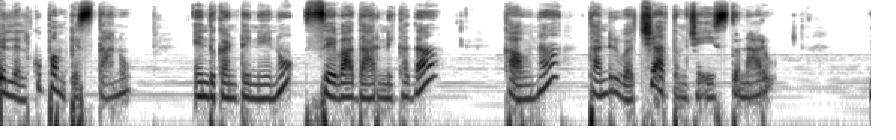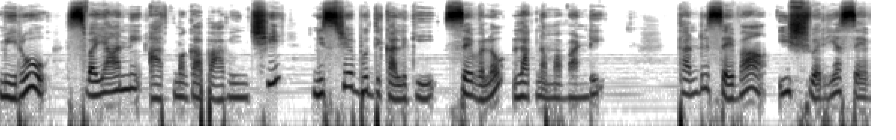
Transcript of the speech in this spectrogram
పిల్లలకు పంపిస్తాను. ఎందుకంటే నేను సేవాదారిని కదా. కావున తండ్రి వచ్చి అర్థం చేయిస్తున్నారు. మీరు స్వయాన్ని ఆత్మగా భావించి నిశ్చయబుద్ధి కలిగి సేవలో లగ్నమవ్వండి. తండ్రి సేవ ఈశ్వర్య సేవ.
